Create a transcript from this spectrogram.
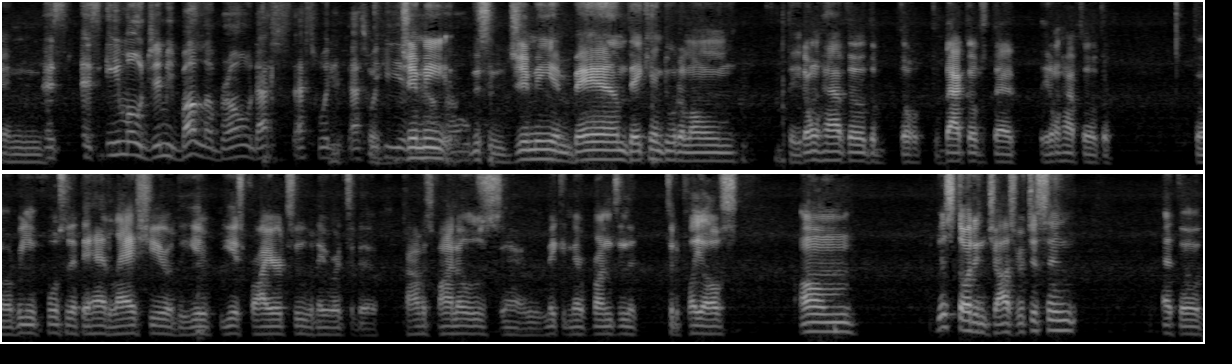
And It's it's emo Jimmy Butler, bro. That's that's what that's what he is. Jimmy, now, listen, Jimmy and Bam, they can't do it alone. They don't have the the, the, the backups that they don't have the, the the reinforcement that they had last year or the year years prior to when they were to the conference finals and making their runs in the to the playoffs. Um, you're starting Josh Richardson at the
